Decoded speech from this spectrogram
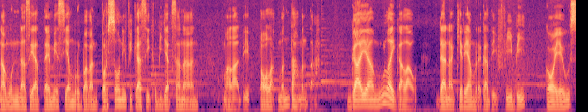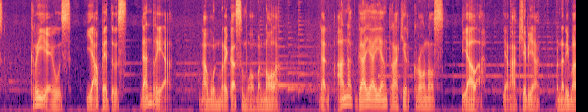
Namun nasihat Temis yang merupakan personifikasi kebijaksanaan malah ditolak mentah-mentah. Gaya mulai galau dan akhirnya mendekati Phoebe, Coeus, Crieus, Iapetus, dan Rhea. Namun mereka semua menolak. Dan anak Gaya yang terakhir Kronos, dialah yang akhirnya menerima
